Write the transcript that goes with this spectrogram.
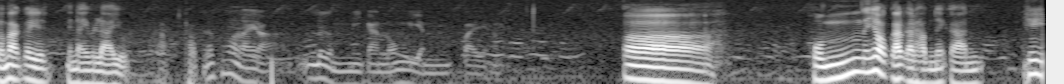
ต่วนมากก็จะในเวลาอยู่แล้วเพราะอะไรล่ะ เริ่มมีการร้องเรียนไปครับเอ่อผมไม่ชอบการกระทำในการที่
